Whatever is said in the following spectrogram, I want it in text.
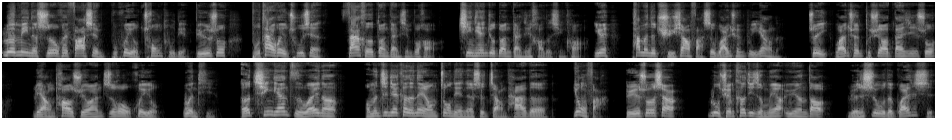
论命的时候会发现不会有冲突点，比如说不太会出现三合断感情不好，青天就断感情好的情况，因为他们的取向法是完全不一样的，所以完全不需要担心说两套学完之后会有问题。而青天紫薇呢，我们进阶课的内容重点呢是讲它的用法，比如说像禄权科技怎么样运用到人事物的关系。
